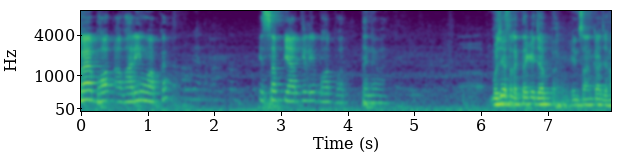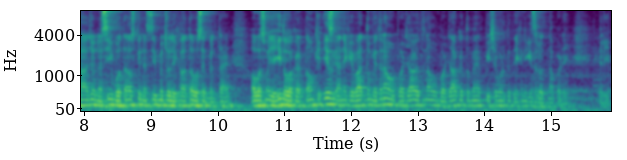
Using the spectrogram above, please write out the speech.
मैं बहुत आभारी हूँ आपका। इस सब प्यार के लिए बहुत बहुत धन्यवाद। मुझे ऐसा लगता है कि जब इंसान का जहाँ जो नसीब होता है, उसके नसीब में जो लिखा होता है, उसे मिलता है। और बस मैं यही दुआ करता हूँ कि इस गाने के बाद तुम इतना ऊपर जाओ, इतना ऊपर जाओ कि तुम्हें पीछे मुड़ कर देखने की ज़रूरत ना पड़े। चलिए।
